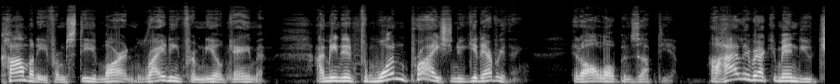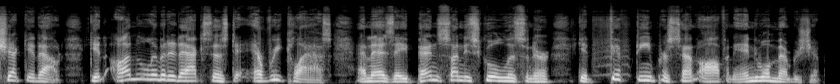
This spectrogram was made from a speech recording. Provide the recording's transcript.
comedy from Steve Martin, writing from Neil Gaiman. I mean, for one price, and you get everything. It all opens up to you. I highly recommend you check it out. Get unlimited access to every class, and as a Penn Sunday School listener, get 15% off an annual membership.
